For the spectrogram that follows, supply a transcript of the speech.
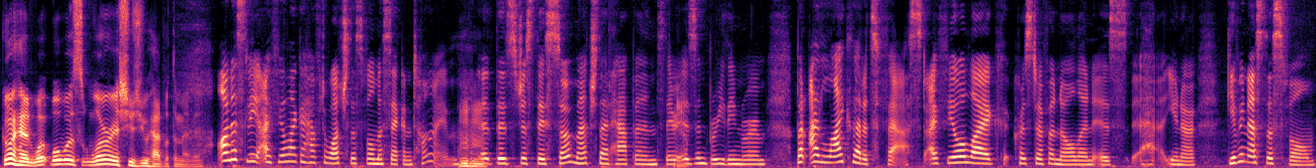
go ahead. What what was what were issues you had with the movie? Honestly, I feel like I have to watch this film a second time. Mhm. It, there's just there's so much that happens. There not breathing room, but I like that it's fast. I feel like Christopher Nolan is, you know, giving us this film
